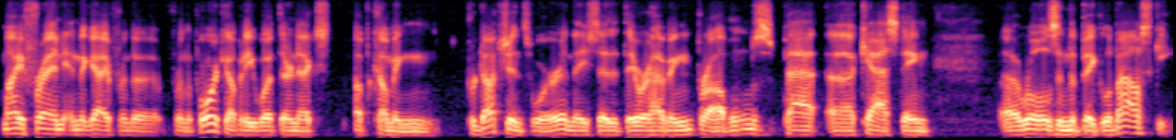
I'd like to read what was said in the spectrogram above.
my friend and the guy from the from the porn company what their next upcoming productions were, and they said that they were having problems uh, casting uh, roles in The Big Lebowski.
